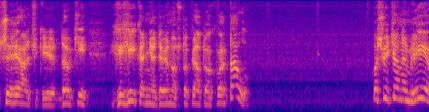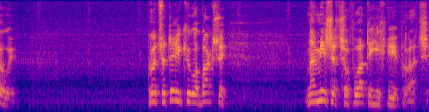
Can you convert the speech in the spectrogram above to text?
серіальчики, да в ті гігікання 95-го кварталу, освітяни мріяли про 4 кілобакси на місяць оплати їхньої праці.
